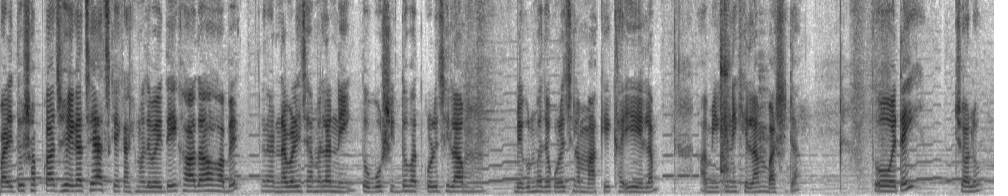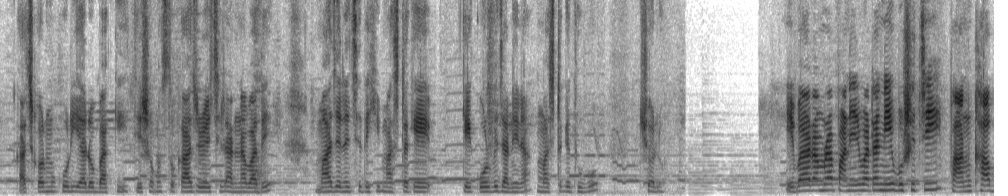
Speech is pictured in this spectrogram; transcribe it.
বাড়িতেও সব কাজ হয়ে গেছে। আজকে কাকিমাদের বাড়িতেই খাওয়া দাওয়া হবে। রান্নাবাড়ি ঝামেলা নেই। তবুও সিদ্ধ ভাত করেছিলাম, বেগুন ভাজা করেছিলাম, মাকে খাইয়ে এলাম। আমি এখানে খেলাম বাসিটা। তো এটাই, চলো। কাজকর্ম করি আরও বাকি, যে সমস্ত কাজ রয়েছে রান্না বাদে। মাছ এনেছে দেখি মাছটাকে কে করবে জানি না, মাছটাকে ধুবো। চলো। এবার আমরা পানির বাটা নিয়ে বসেছি, পান খাব,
